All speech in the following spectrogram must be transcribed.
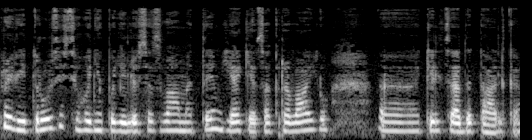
Привіт, друзі! Сьогодні поділюся з вами тим, як я закриваю е, кільця детальки.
